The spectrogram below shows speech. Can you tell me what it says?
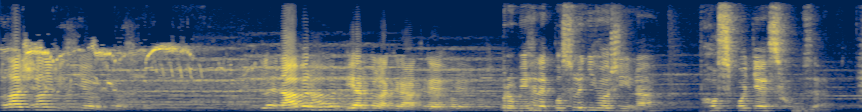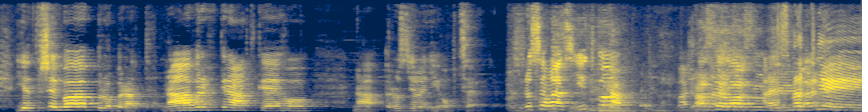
Hlášení místního. Dle návrhu Jarmila Krátkého proběhne posledního října v hospodě schůze. Je třeba probrat návrh Krátkého na rozdělení obce. Kdo se hlásí? Jitko? Máš Já se hlásím. Ale.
